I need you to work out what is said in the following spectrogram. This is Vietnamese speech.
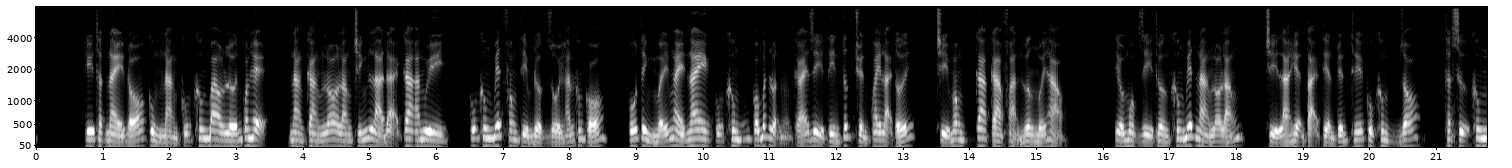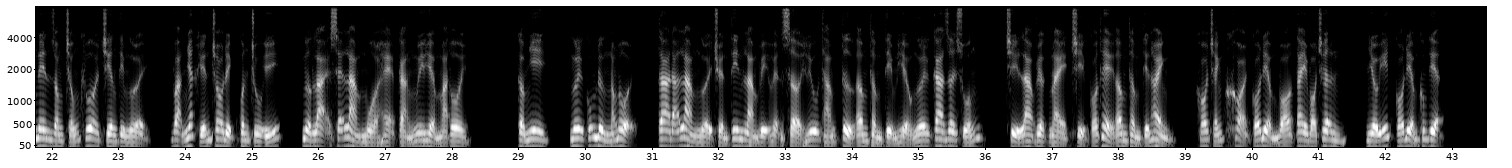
Kỳ thật này đó cùng nàng cũng không bao lớn quan hệ, nàng càng lo lắng chính là đại ca an nguy, cũng không biết phong tìm được rồi hắn không có, cố tình mấy ngày nay cũng không có bất luận cái gì tin tức truyền quay lại tới, chỉ mong ca ca phản hương mới hảo. Tiểu mục gì thường không biết nàng lo lắng, chỉ là hiện tại tiền tuyến thế cục không rõ, thật sự không nên dòng chống khua chiêng tìm người, vạn nhất khiến cho địch quân chú ý, ngược lại sẽ làm mùa hè càng nguy hiểm mà thôi. Cẩm nhi, ngươi cũng đừng nóng nội, ta đã làm người truyền tin làm vị huyện sở hưu thám tử âm thầm tìm hiểu ngươi ca rơi xuống, chỉ là việc này chỉ có thể âm thầm tiến hành, khó tránh khỏi có điểm bó tay bó chân, nhiều ít có điểm không tiện.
